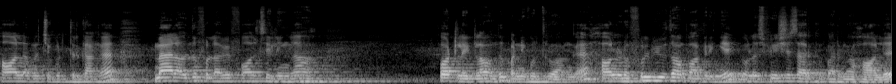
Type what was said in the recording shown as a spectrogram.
ஹால் அமைச்சு கொடுத்துருக்காங்க. மேலே வந்து ஃபுல்லாகவே ஃபால் சீலிங்லாம் ஸ்பாட் லைட்லாம் வந்து பண்ணி கொடுத்துருவாங்க. ஹாலோட ஃபுல் வியூ தான் பார்க்குறீங்க. இவ்வளோ ஸ்பேஷியஸாக இருக்குது பாருங்கள் ஹாலு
